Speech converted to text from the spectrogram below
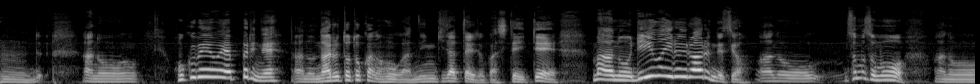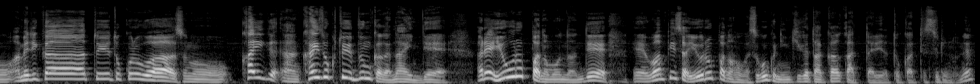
ん、あの北米はやっぱりねあのナルトとかの方が人気だったりとかしていてまああの理由はいろいろあるんですよ。あのそもそもあのアメリカというところはその海海賊という文化がないんであれはヨーロッパのもんなんで、えー、ワンピースはヨーロッパの方がすごく人気が高かったりだとかってするのね。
